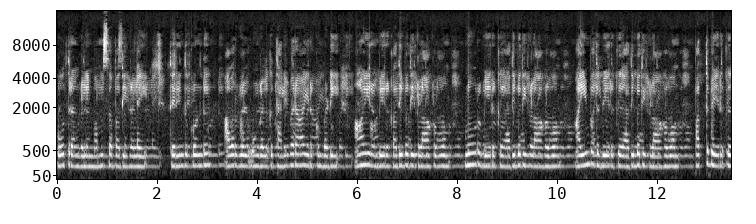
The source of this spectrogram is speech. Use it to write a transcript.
கோத்திரங்களின் வம்சபதிகளை தெரிந்து கொண்டு அவர்கள் உங்களுக்கு தலைவராயிருக்கும்படி ஆயிரம் பேருக்கு அதிபதிகளாகவும் நூறு பேருக்கு அதிபதிகளாகவும் ஐம்பது பேருக்கு அதிபதிகளாகவும் பத்து பேருக்கு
